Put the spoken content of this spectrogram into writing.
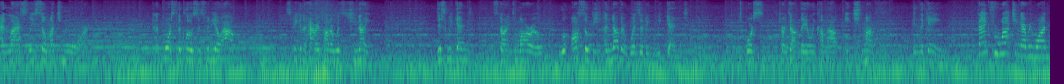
and lastly, so much more. And of course, the closest video out, speaking of Harry Potter Wizards Unite, this weekend, starting tomorrow, will also be another Wizarding Weekend. Which of course, turns out they only come out each month in the game. Thanks for watching, everyone!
